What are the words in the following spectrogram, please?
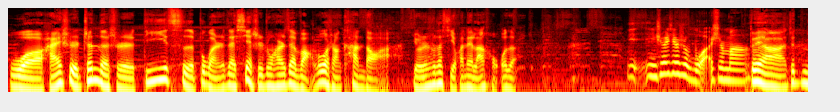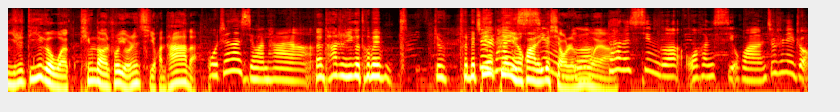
我还是真的是第一次，不管是在现实中还是在网络上看到啊，有人说他喜欢那蓝猴子。你你说就是我是吗？对啊，就你是第一个我听到说有人喜欢他的，我真的喜欢他呀。但他是一个特别，就是特别边边缘化的一个小人物呀。他的性格我很喜欢，就是那种，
